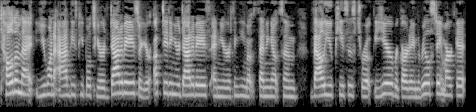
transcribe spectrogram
tell them that you want to add these people to your database or you're updating your database and you're thinking about sending out some value pieces throughout the year regarding the real estate market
